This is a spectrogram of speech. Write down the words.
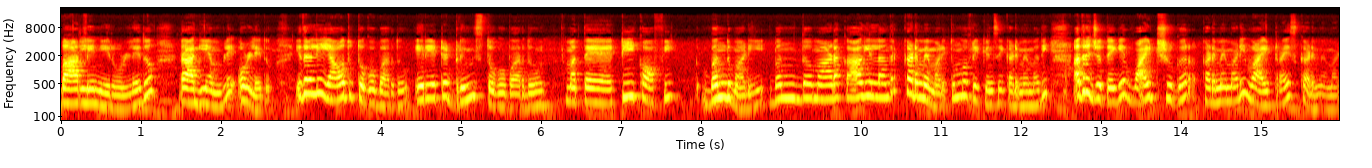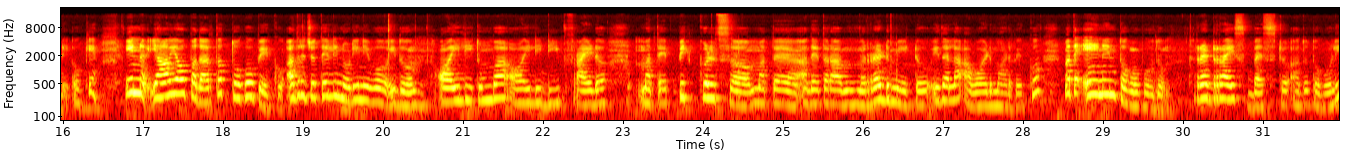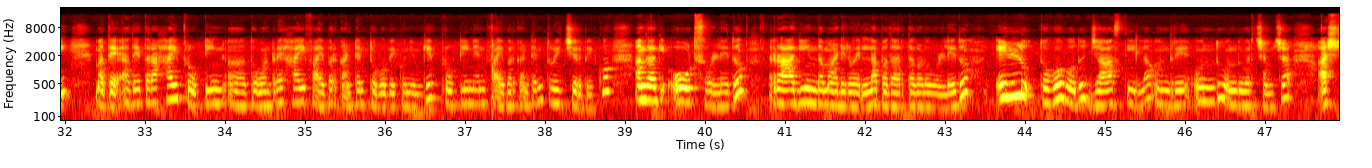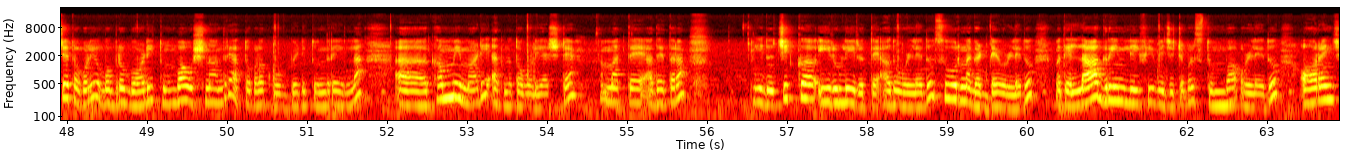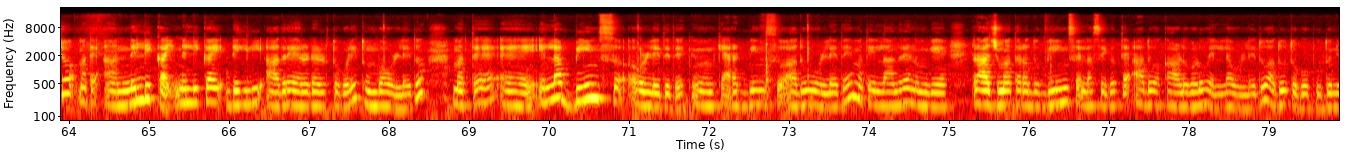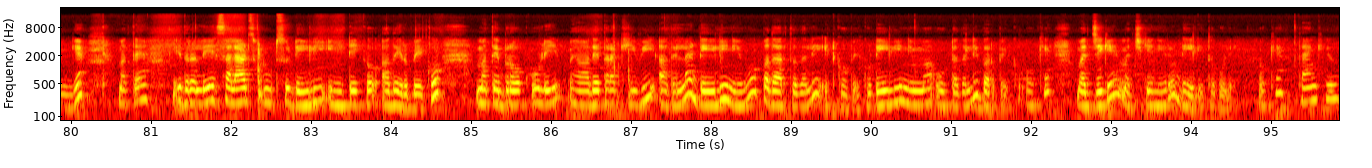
ಬಾರ್ಲಿ ನೀರು ಒಳ್ಳೆಯದು ರಾಗಿ ಅಂಬಳಿ ಒಳ್ಳೆಯದು ಇದರಲ್ಲಿ ಯಾವುದು ತೊಗೋಬಾರ್ದು? ಏರಿಯೇಟೆಡ್ ಡ್ರಿಂಕ್ಸ್ ತೊಗೋಬಾರ್ದು. ಮತ್ತು ಟೀ, ಕಾಫಿ ಬಂದ್ ಮಾಡಿ, ಬಂದ್ ಮಾಡೋಕ್ಕಾಗಿಲ್ಲ ಅಂದರೆ ಕಡಿಮೆ ಮಾಡಿ, ತುಂಬ ಫ್ರೀಕ್ವೆನ್ಸಿ ಕಡಿಮೆ ಮಾಡಿ. ಅದ್ರ ಜೊತೆಗೆ ವೈಟ್ ಶುಗರ್ ಕಡಿಮೆ ಮಾಡಿ ವೈಟ್ ರೈಸ್ ಕಡಿಮೆ ಮಾಡಿ ಓಕೆ ಇನ್ನು ಯಾವ್ಯಾವ ಪದಾರ್ಥ ತೊಗೋಬೇಕು? ಅದ್ರ ಜೊತೆಯಲ್ಲಿ ನೋಡಿ ನೀವು ಇದು ಆಯಿಲಿ ತುಂಬ ಆಯಿಲಿ ಡೀಪ್ ಫ್ರೈಡ್ ಮತ್ತು ಪಿಕ್ಕಲ್ಸ್ ಮತ್ತು ಅದೇ ಥರ ರೆಡ್ ಮೀಟು ಇದೆಲ್ಲ ಅವಾಯ್ಡ್ ಮಾಡಬೇಕು. ಮತ್ತು ಏನೇನು ತೊಗೋಬೋದು? ರೆಡ್ ರೈಸ್ ಬೆಸ್ಟ್ ಅದು ತೊಗೊಳ್ಳಿ. ಮತ್ತು ಅದೇ ಥರ ಹೈ ಪ್ರೋಟೀನ್ ತೊಗೊಂಡ್ರೆ ಹೈ ಫೈಬರ್ ಕಂಟೆಂಟ್ ತೊಗೋಬೇಕು ನಿಮಗೆ. Protein and fibre content rich ಇರಬೇಕು. ಹಂಗಾಗಿ ಓಟ್ಸ್ ಒಳ್ಳೆಯದು ರಾಗಿಯಿಂದ ಮಾಡಿರೋ ಎಲ್ಲ ಪದಾರ್ಥಗಳು ಒಳ್ಳೆಯದು ಎಳ್ಳು ತೊಗೋಬೋದು, ಜಾಸ್ತಿ ಇಲ್ಲ, ಒಂದ್ರೆ, ಒಂದು, ಒಂದೂವರೆ ಚಮಚ. ಅಷ್ಟೇ ತೊಗೊಳ್ಳಿ ಒಬ್ಬೊಬ್ಬರು ಬಾಡಿ ತುಂಬ ಉಷ್ಣ ಅಂದರೆ ಅದು ತೊಗೊಳಕ್ಕೆ ಹೋಗಬೇಡಿ, ತೊಂದರೆ ಇಲ್ಲ. ಕಮ್ಮಿ ಮಾಡಿ ಅದನ್ನ ತೊಗೊಳ್ಳಿ ಅಷ್ಟೇ. ಮತ್ತು ಅದೇ ಥರ ಇದು ಚಿಕ್ಕ ಈರುಳ್ಳಿ ಇರುತ್ತೆ, ಅದು ಒಳ್ಳೆಯದು ಸೂರ್ಣಗಡ್ಡೆ ಒಳ್ಳೆಯದು ಮತ್ತು ಎಲ್ಲ ಗ್ರೀನ್ ಲೀಫಿ ವೆಜಿಟೇಬಲ್ಸ್ ತುಂಬ ಒಳ್ಳೆಯದು ಆರೆಂಜು ಮತ್ತು ನೆಲ್ಲಿಕಾಯಿ. ನೆಲ್ಲಿಕಾಯಿ ಡೈಲಿ ಆದರೆ ಎರಡೆರಡು ತೊಗೊಳ್ಳಿ, ತುಂಬ ಒಳ್ಳೆಯದು ಮತ್ತು ಎಲ್ಲ ಬೀನ್ಸ್ ಒಳ್ಳೆಯದಿದೆ ಕ್ಯಾರೆಟ್ ಬೀನ್ಸ್ ಅದು ಒಳ್ಳೆಯದೇ ಮತ್ತು ಇಲ್ಲಾಂದರೆ ನಮಗೆ ರಾಜ್ಮಾ ಥರದ್ದು ಬೀನ್ಸ್ ಎಲ್ಲ ಸಿಗುತ್ತೆ. ಅದು ಕಾಳುಗಳು ಎಲ್ಲ ಒಳ್ಳೆಯದು ಅದು ತೊಗೋಬೋದು ನಿಮಗೆ. ಮತ್ತು ಇದರಲ್ಲಿ ಸಲಾಡ್ಸ್, ಫ್ರೂಟ್ಸು ಡೈಲಿ ಇಂಟೇಕ್ ಅದು ಇರಬೇಕು. ಮತ್ತು ಬ್ರೋಕೋಳಿ ಅದೇ ಥರ ಕಿವಿ, ಅದೆಲ್ಲ ಡೈಲಿ ನೀವು ಪದಾರ್ಥದಲ್ಲಿ ಇಟ್ಕೋಬೇಕು. ಡೈಲಿ ನಿಮ್ಮ ಊಟದಲ್ಲಿ ಬರಬೇಕು ಓಕೆ ಮಜ್ಜಿಗೆ ಮಜ್ಜಿಗೆ ನೀರು ಡೈಲಿ ತಗೊಳ್ಳಿ ಓಕೆ ಥ್ಯಾಂಕ್ ಯು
